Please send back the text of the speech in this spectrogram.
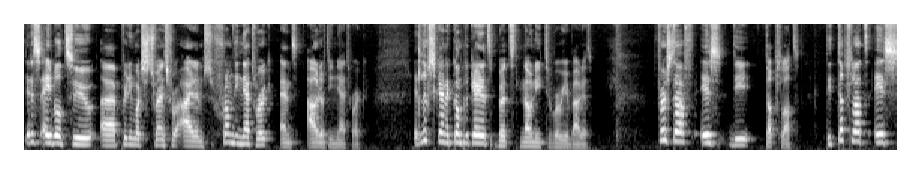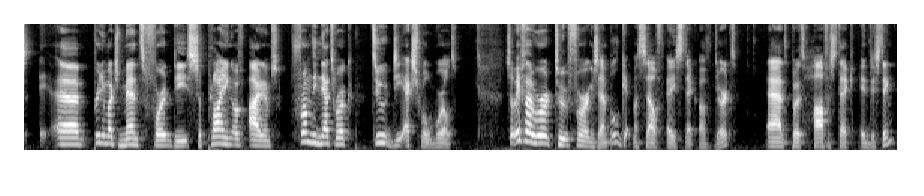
that is able to uh, pretty much transfer items from the network and out of the network. It looks kinda complicated, but no need to worry about it. First off is the top slot. The top slot is uh, pretty much meant for the supplying of items from the network to the actual world. So if I were to, for example, get myself a stack of dirt and put half a stack in this thing,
